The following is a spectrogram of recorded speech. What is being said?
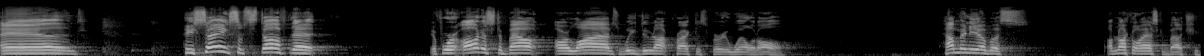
And he's saying some stuff that, if we're honest about our lives, we do not practice very well at all. How many of us, I'm not going to ask about you,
